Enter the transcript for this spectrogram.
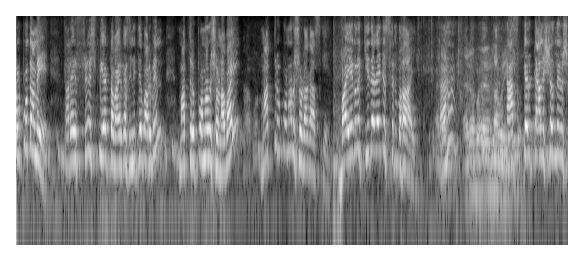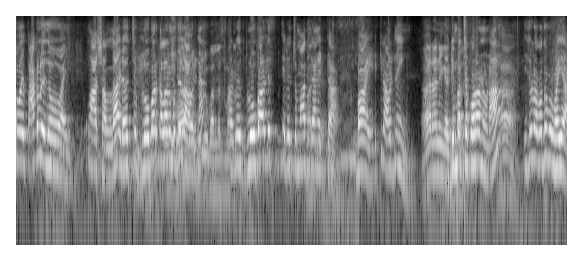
অল্প দামে তারা এই ফ্রেশ পিয়ারটা ভাইয়ের কাছে নিতে পারবেন। মাত্র পনেরোশো না ভাই? মাত্র পনেরোশো টাকা আজকে। ভাই এগুলো কি দেখাইতেছেন ভাই? হ্যাঁ? আজকের কালেকশন দেখে সবাই পাগল হয়ে যাব ভাই। মাশাল্লাহ এটা হচ্ছে ব্লোবার কালারের মধ্যে লাহরি না? আর ব্লোবার এটা হচ্ছে মাদি ডানেরটা ভাই এটা কি লাহরি নেই? হ্যাঁ রানিং ডিম বাচ্চা করানো না? হ্যাঁ। এই জন্য কত করে ভাইয়া?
